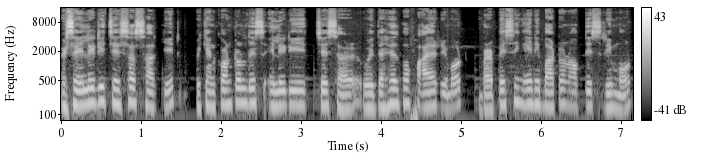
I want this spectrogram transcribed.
It's a LED chaser circuit. We can control this LED chaser with the help of IR remote. By pressing any button of this remote,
